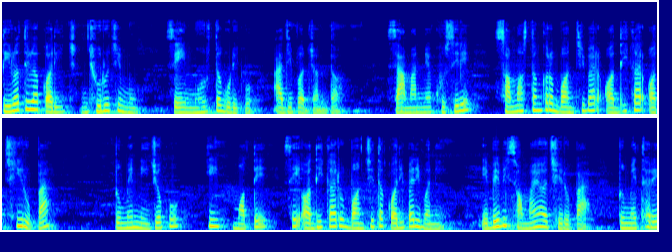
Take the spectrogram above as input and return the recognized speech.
ତିଳ ତିଳ କରି ଝୁରୁଛି ମୁଁ ସେଇ ମୁହୂର୍ତ୍ତଗୁଡ଼ିକୁ ଆଜି ପର୍ଯ୍ୟନ୍ତ। ସାମାନ୍ୟ ଖୁସିରେ ସମସ୍ତଙ୍କର ବଞ୍ଚିବାର ଅଧିକାର ଅଛି ରୂପା। ତୁମେ ନିଜକୁ କି ମୋତେ ସେଇ ଅଧିକାରରୁ ବଞ୍ଚିତ କରିପାରିବନି। ଏବେ ବି ସମୟ ଅଛି ରୂପା। ତୁମେ ଥରେ,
